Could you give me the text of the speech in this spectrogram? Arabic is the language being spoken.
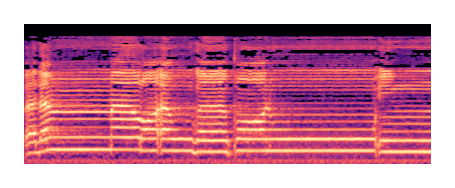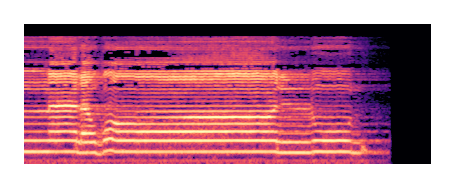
فَلَمَّا رَأَوْهَا قَالُوا إِنَّا لَضَالُّونَ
